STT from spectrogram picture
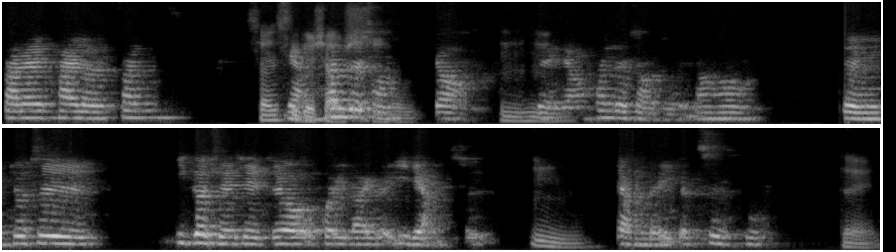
大概开了三三四个小时，要，嗯，对，两三个小时，然后。对，就是一个学期只有回来个一两次，嗯，这样的一个次数。对，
